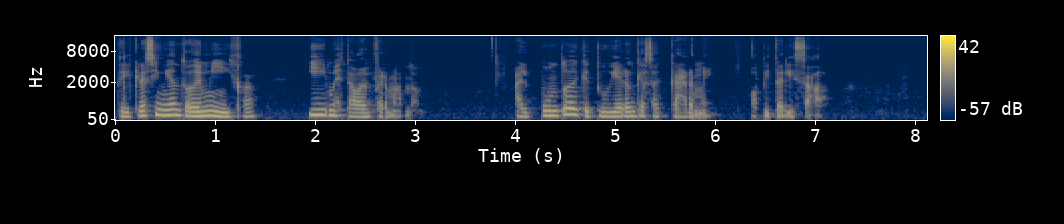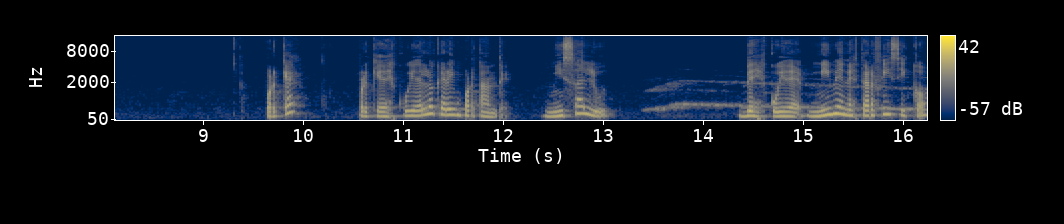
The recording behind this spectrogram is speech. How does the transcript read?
del crecimiento de mi hija y me estaba enfermando, al punto de que tuvieron que sacarme hospitalizada. ¿Por qué? Porque descuidé lo que era importante, mi salud, descuidé mi bienestar físico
